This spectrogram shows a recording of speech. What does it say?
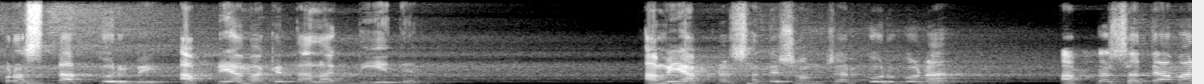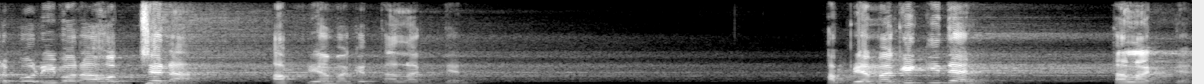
প্রস্তাব করবে, আপনি আমাকে তালাক দিয়ে দেন। আমি আপনার সাথে সংসার করব না, আপনার সাথে আমার বনিবনা হচ্ছে না, আপনি আমাকে তালাক দেন। আপনি আমাকে কি দেন? তালাক দেন।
